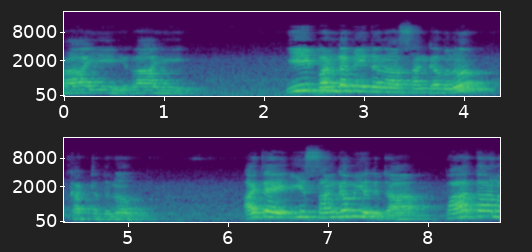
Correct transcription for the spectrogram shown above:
రాయి రాయి. ఈ బండ మీద నా సంఘమును కట్టదును. అయితే ఈ సంఘము ఎదుట పాతాల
